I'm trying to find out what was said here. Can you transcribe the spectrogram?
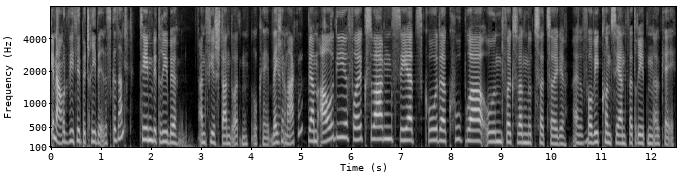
Genau. Und wie viele Betriebe insgesamt? Zehn Betriebe an vier Standorten. Okay. Welche Genau. Marken? Wir haben Audi, Volkswagen, Seat, Skoda, Cupra und Volkswagen Nutzfahrzeuge, also VW-Konzern vertreten. Okay.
